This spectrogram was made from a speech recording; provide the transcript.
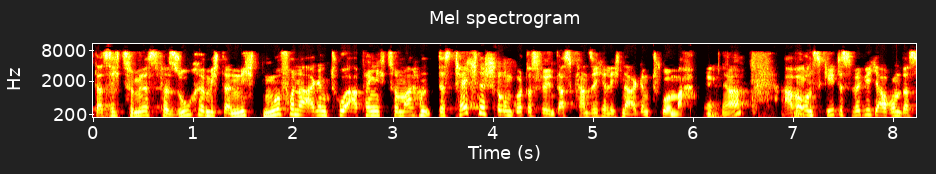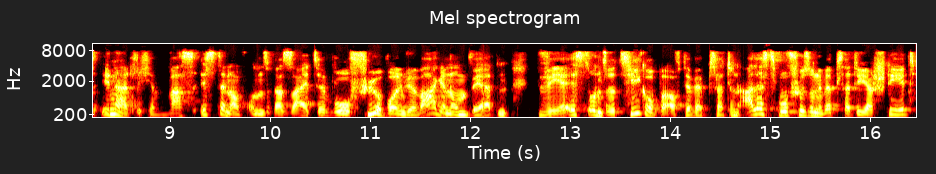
dass ich zumindest versuche, mich dann nicht nur von der Agentur abhängig zu machen. Das Technische, um Gottes Willen, das kann sicherlich eine Agentur machen. Ja. ja? Aber ja. uns geht es wirklich auch um das Inhaltliche. Was ist denn auf unserer Seite? Wofür wollen wir wahrgenommen werden? Wer ist unsere Zielgruppe auf der Webseite? Und alles, wofür so eine Webseite ja steht,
